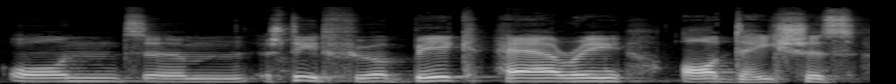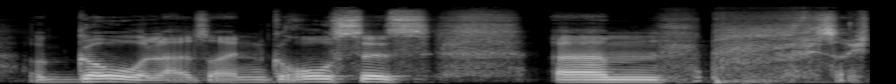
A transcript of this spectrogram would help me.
Und ähm, steht für Big, Hairy, Audacious Goal. Also ein großes, ähm, wie soll ich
